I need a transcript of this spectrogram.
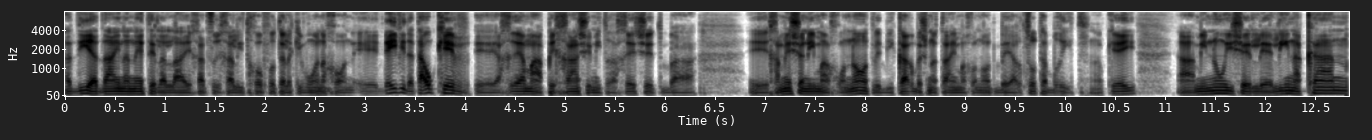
עדי, עדיין הנטל עלייך, את צריכה לדחוף אותה לכיוון הנכון. אה, דיוויד, אתה עוקב אחרי המהפכה שמתרחשת בחמש שנים האחרונות, ובעיקר בשנתיים האחרונות בארצות הברית, אוקיי? המינוי של לינה קאן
